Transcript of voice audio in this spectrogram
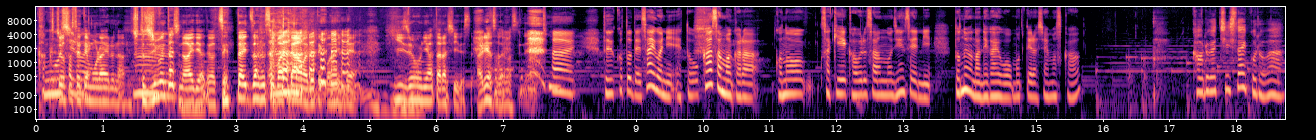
拡張させてもらえるな。ちょっと自分たちのアイデアでは絶対ざるそばって案は出てこないんで。非常に新しいです。ありがとうございます。はい。ということで最後にえっとお母様からこの先薫さんの人生にどのような願いを持っていらっしゃいますか？薫が小さい頃は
